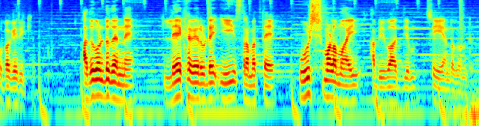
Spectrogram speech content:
ഉപകരിക്കും. അതുകൊണ്ട് തന്നെ ലേഖകരുടെ ഈ ശ്രമത്തെ ഊഷ്മളമായി അഭിവാദ്യം ചെയ്യേണ്ടതുണ്ട്.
